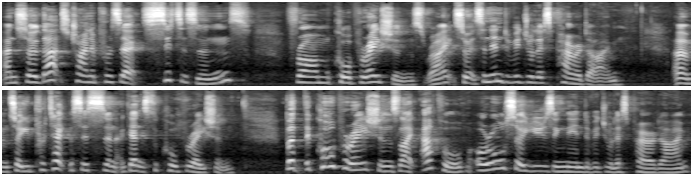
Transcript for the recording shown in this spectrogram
And so that's trying to protect citizens from corporations, right? So it's an individualist paradigm. Um, so you protect the citizen against the corporation. But the corporations like Apple are also using the individualist paradigm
